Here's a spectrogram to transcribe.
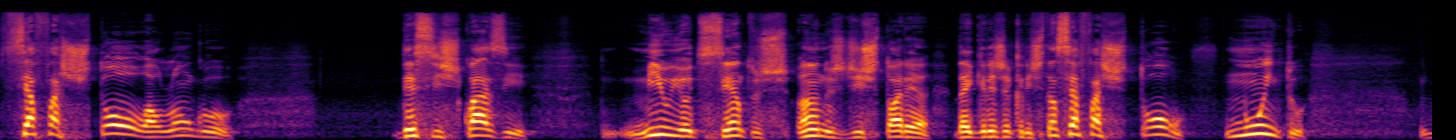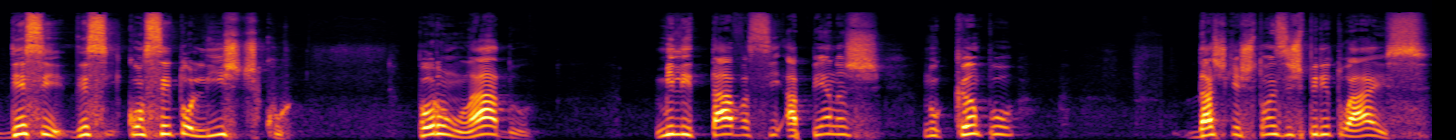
se afastou ao longo desses quase 1.800 anos de história da igreja cristã, se afastou muito desse, desse conceito holístico. Por um lado, militava-se apenas no campo das questões espirituais.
